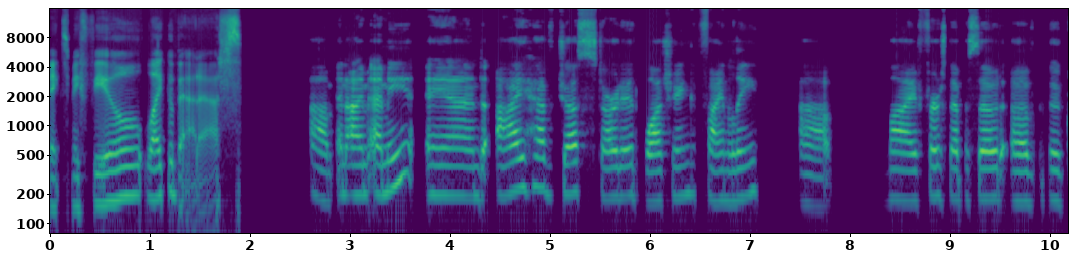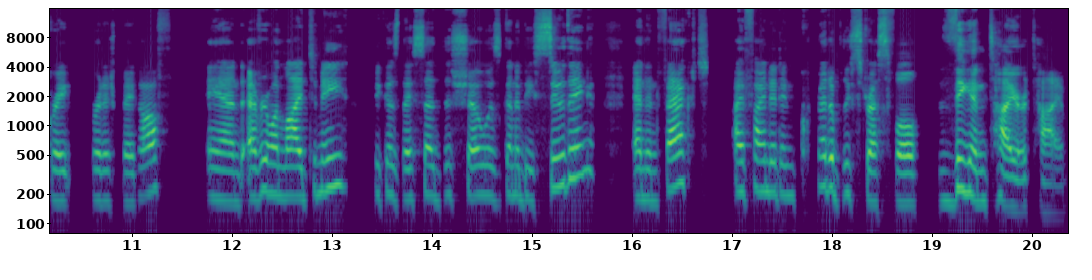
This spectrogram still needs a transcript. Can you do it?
makes me feel like a badass. Um, and I'm Emmy, and I have just started watching finally uh, my first episode of the Great British Bake Off. And everyone lied to me because they said this show was going to be soothing. And in fact, I find it incredibly stressful the entire time.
